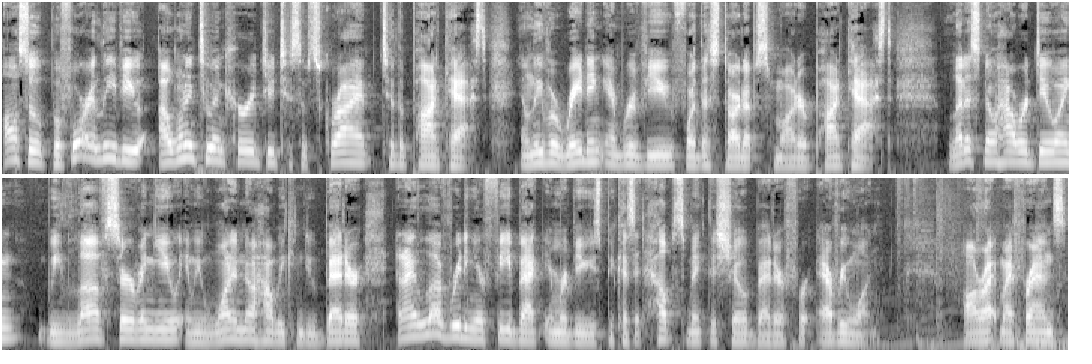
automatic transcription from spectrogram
Also, before I leave you, I wanted to encourage you to subscribe to the podcast and leave a rating and review for the Startup Smarter podcast. Let us know how we're doing. We love serving you and we want to know how we can do better. And I love reading your feedback and reviews because it helps make the show better for everyone. All right, my friends,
